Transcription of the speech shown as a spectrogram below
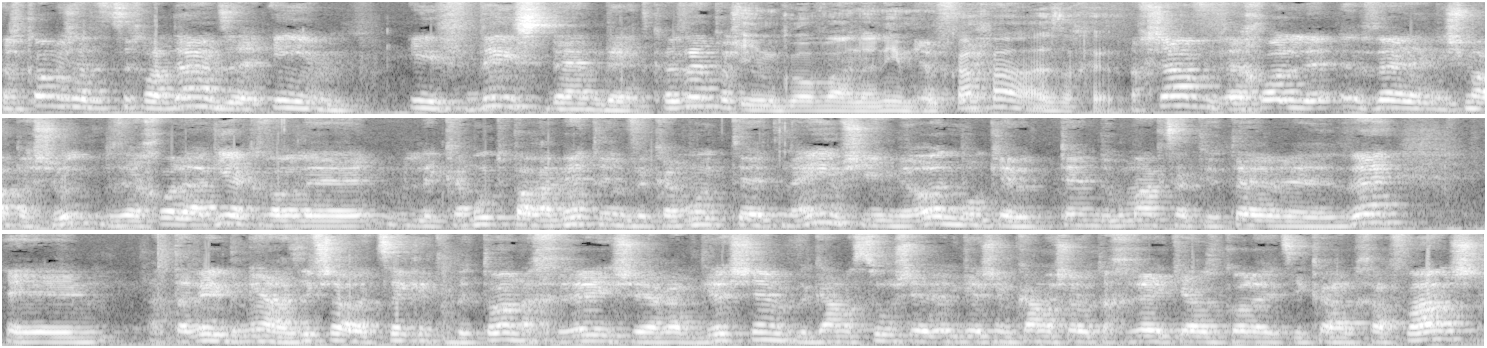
אז כל מה שאתה צריך לדעת זה אם, if this, then that, כזה פשוט. אם גובה העננים הוא. ככה, אז אחר. עכשיו זה יכול, זה נשמע פשוט, זה יכול להגיע כבר לכמות פרמטרים וכמות אה, תנאים שהיא מאוד מורכבת. תן דוגמה קצת יותר אה, זה. אתרי בנייה, אז אי אפשר לצקת בטון אחרי שירד גשם, וגם אסור שירד גשם כמה שעות אחרי, כי אז כל היציקה הלכה פייפן.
